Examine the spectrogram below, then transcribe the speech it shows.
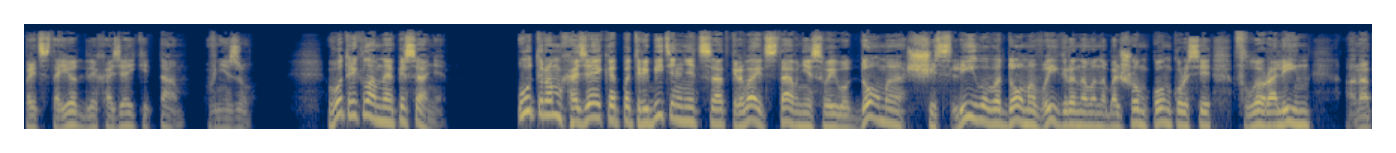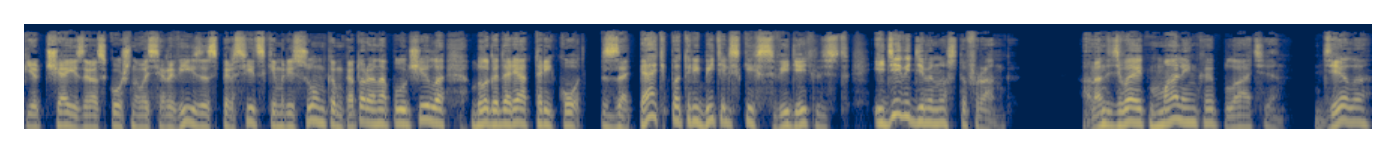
предстает для хозяйки там, внизу. Вот рекламное описание. Утром хозяйка-потребительница открывает ставни своего дома, счастливого дома, выигранного на большом конкурсе «Флоралин», она пьет чай из роскошного сервиза с персидским рисунком, который она получила благодаря трикот, за пять потребительских свидетельств и 9,90 франка. Она надевает маленькое платье, дело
